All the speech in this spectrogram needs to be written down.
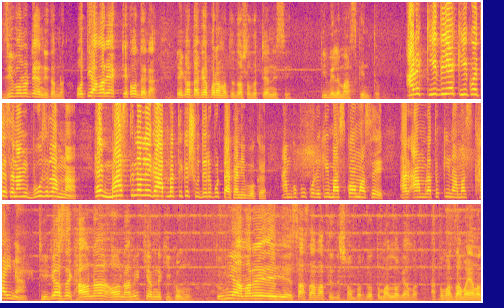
জীবনও টেহা নিতাম না। অতি আমার এক টেহাও দেয় না এই কথাকে পর আমার দশ হাজার টাকা নিছে। কি বেলে মাছ কিনতো? আরে কি দিয়ে কি কইতেছেন আমি বুঝলাম না। হে মাছ কিনা লেগে আপনার থেকে সুদের উপর টাকা নিব কে? আমাকে পুকুরে কি মাছ কম আছে? আর আমরা তো কিনা মাছ খাই না। ঠিক আছে খাও না অন আমি কেমনে কি কমু? তুমি আমার এই চাচা বাতিদের সম্পর্ক তোমার লগে আমার আর তোমার জামাই আমার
